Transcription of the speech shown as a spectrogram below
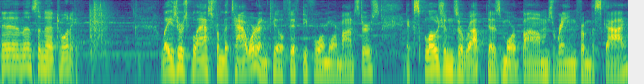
And that's a nat 20. Lasers blast from the tower and kill 54 more monsters. Explosions erupt as more bombs rain from the sky.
